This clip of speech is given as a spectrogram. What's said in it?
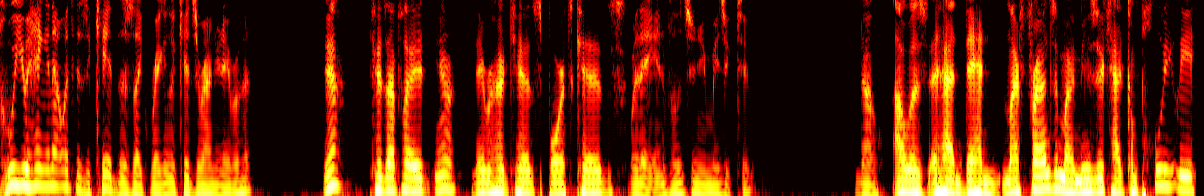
Who were you hanging out with as a kid? There's like regular kids around your neighborhood. Yeah, kids I played. You know, neighborhood kids, sports kids. Were they influencing your music too? No, I was. It had they had my friends and my music had completely.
